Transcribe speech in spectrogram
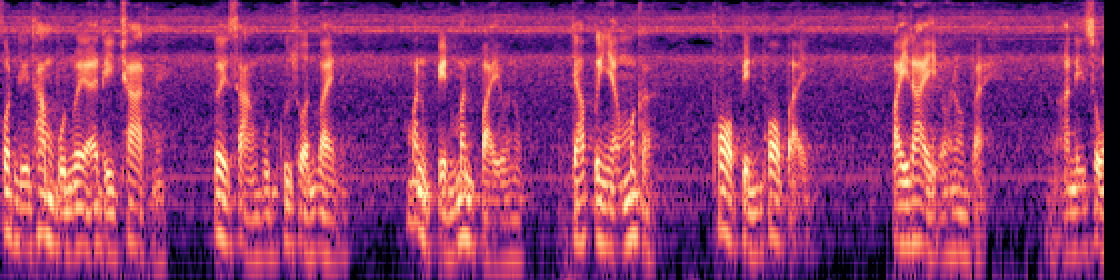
คนที่ทำบุญไว้อดีตชาตินี่ยเคยสั่งบุญกุศลไว้นี่มันเป็นมันไปวะน้องจับไปอย่างมันก็พ่อเป็นพ่อไป ไปได้เอาน้องไป อันนี้ทรง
